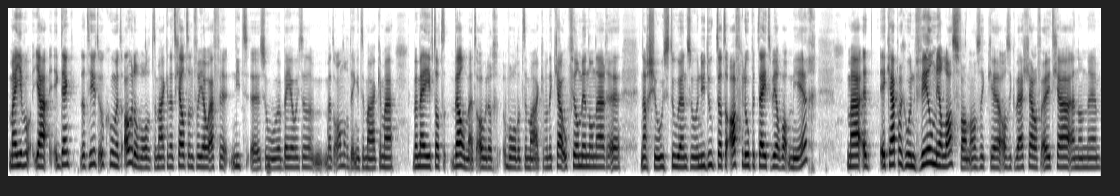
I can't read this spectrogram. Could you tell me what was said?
Maar je, ja, ik denk dat heeft ook gewoon met ouder worden te maken. En dat geldt dan voor jou even niet eh, zo. eh, bij jou heeft met andere dingen te maken. Maar bij mij heeft dat wel met ouder worden te maken. Want ik ga ook veel minder naar, naar shows toe en zo. Nu doe ik dat de afgelopen tijd weer wat meer. Maar het, ik heb er gewoon veel meer last van als ik, als ik wegga of uitga. En dan,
